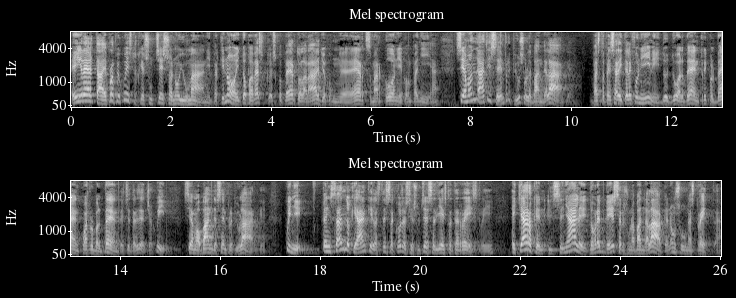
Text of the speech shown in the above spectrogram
E in realtà è proprio questo che è successo a noi umani, perché noi, dopo aver scoperto la radio con eh, Hertz, Marconi e compagnia, siamo andati sempre più sulle bande larghe. Basta pensare ai telefonini, dual band, triple band, quadruple band, eccetera, eccetera. Cioè qui siamo a bande sempre più larghe. Quindi, pensando che anche la stessa cosa sia successa agli extraterrestri, è chiaro che il segnale dovrebbe essere su una banda larga, non su una stretta,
